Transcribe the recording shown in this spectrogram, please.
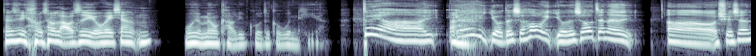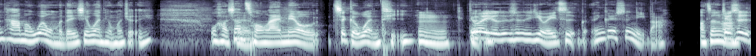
但是有时候老师也会像，嗯，我有没有考虑过这个问题啊？对啊，因为有的时候，有的时候真的，呃，学生他们问我们的一些问题，我们觉得，哎，我好像从来没有这个问题。嗯，因为有的是有一次，应该是你吧？啊，真的吗？就是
